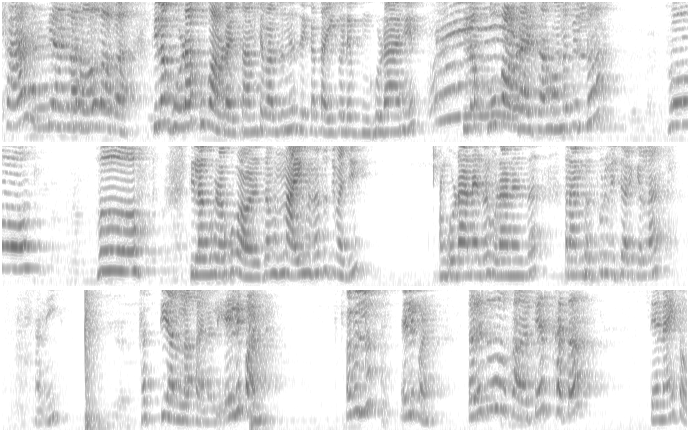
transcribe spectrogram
छान हत्ती आणला हो बाबा. तिला घोडा खूप आवडायचा. आमच्या बाजूनेच एका ताईकडे घोडा आहे. तिला खूप आवडायचा. हो ना पिल्लू? हो. हो. तिला घोडा खूप आवडायचा. म्हणून आई म्हणत होती माझी घोडा आणायचा घोडा आणायचा. पण आम्ही भरपूर विचार केला आणि हत्ती आणला फायनली एलिफंट हा बिल्लू एलिफंट तरी तू तेच खातं. ते नाही खाऊ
